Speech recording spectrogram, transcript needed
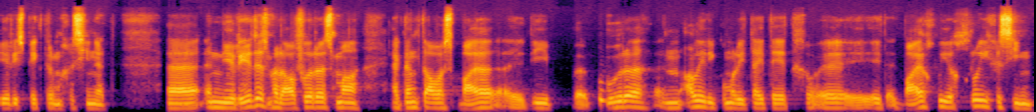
deur die spektrum gesien het. Uh in die redes wat daarvoor is, maar ek dink daar was baie die boere in al hierdie kommoditeite het, het het baie goeie groei gesien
